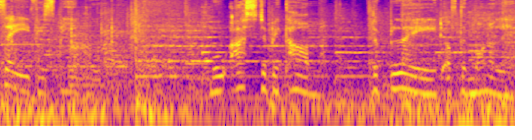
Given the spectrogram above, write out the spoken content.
save his people? Will Astor become the blade of the monolith?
